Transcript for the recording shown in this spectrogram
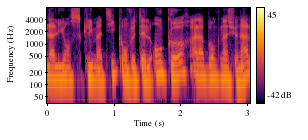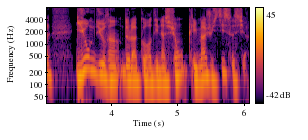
l'Alliance climatique en veut-elle encore à la Banque nationale Guillaume Durin de la coordination climat-justice sociale.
